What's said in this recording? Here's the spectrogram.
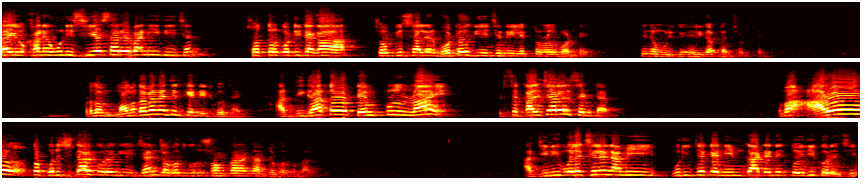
তাই ওখানে উনি সিএসআর বানিয়ে দিয়েছেন। সত্তর কোটি টাকা চব্বিশ সালের ভোটেও দিয়েছেন ইলেকটোরাল বন্ডে তৃণমূলকে হেলিকপ্টার ছড়তে তো মমতা ব্যানার্জির ক্রেডিট কোথায়? আর দীঘা তো টেম্পল নয় ইটস এ কালচারাল সেন্টার এবং আরও তো পরিষ্কার করে দিয়েছেন জগৎগুরু শঙ্করাচার্য গতকাল। আর যিনি বলেছিলেন, আমি পুরী থেকে নিম কাঠ এনে তৈরি করেছি,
